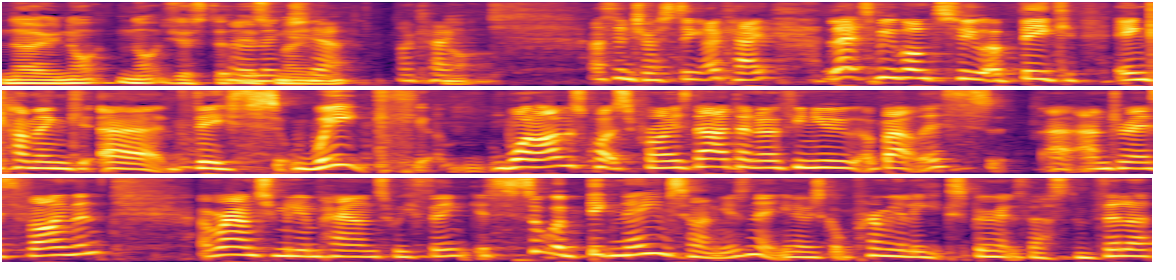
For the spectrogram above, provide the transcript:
No, not not just at no this links, moment. Yeah. Okay. Not. That's interesting. Okay, let's move on to a big incoming uh, this week. One I was quite surprised at. I don't know if you knew about this. Uh, Andreas Weimann around two million pounds. We think it's sort of a big name signing, isn't it? You know, he's got Premier League experience with Aston Villa,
